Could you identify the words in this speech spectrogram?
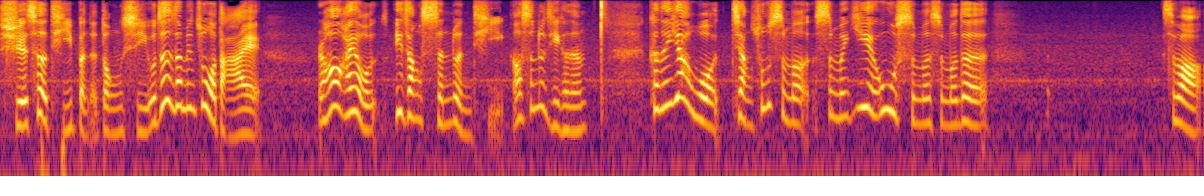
学测题本的东西，我真的在那边作答诶，然后还有一张申论题，然后申论题可能可能要我讲出什么什么业务什么什么的，是吧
